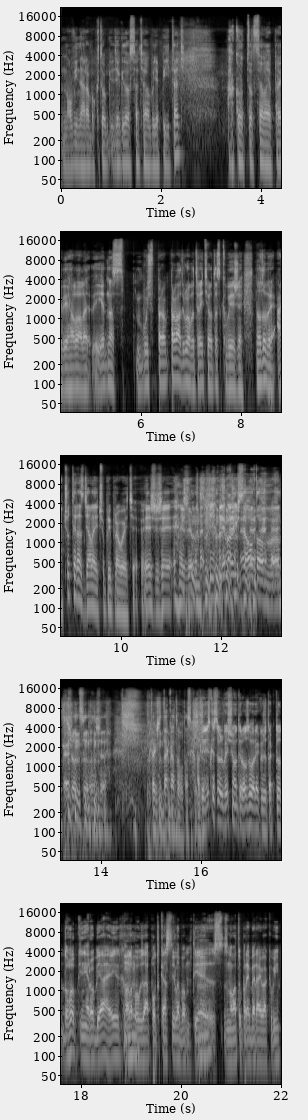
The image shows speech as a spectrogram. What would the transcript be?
novinár alebo kto, kde kto sa ťa bude pýtať, ako to celé prebiehalo, ale jedna z prv, prvá, druhá alebo tretia otázka bude, že no dobre, a čo teraz ďalej, čo pripravujete? Vieš, že, že nebavíš sa o tom, čo, čo, že... Takže takáto otázka. A ty dneska sa už väčšinou tie rozhovory akože takto do hĺbky nerobia, hej, chvála mm. Bohu za podcasty, lebo tie mm. znova to preberajú akoby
